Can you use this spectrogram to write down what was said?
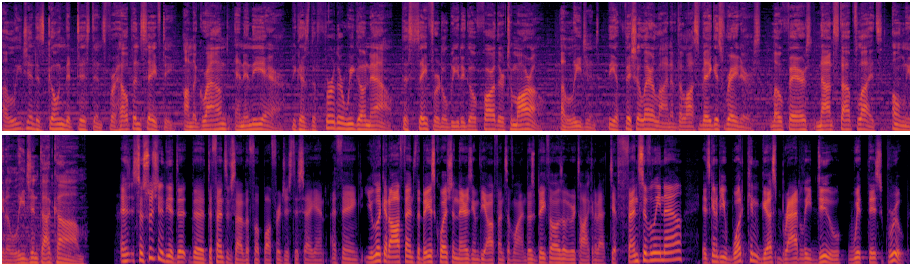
Allegiant is going the distance for health and safety on the ground and in the air because the further we go now, the safer it'll be to go farther tomorrow. Allegiant, the official airline of the Las Vegas Raiders. Low fares, nonstop flights, only at Allegiant.com. And so, switching to the, the defensive side of the football for just a second, I think you look at offense. The biggest question there is going to be the offensive line. Those big fellows that we were talking about. Defensively, now it's going to be what can Gus Bradley do with this group.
